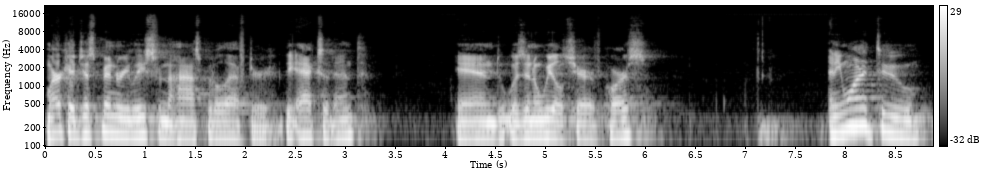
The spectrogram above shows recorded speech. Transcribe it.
Mark had just been released from the hospital after the accident and was in a wheelchair, of course. And he wanted to,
